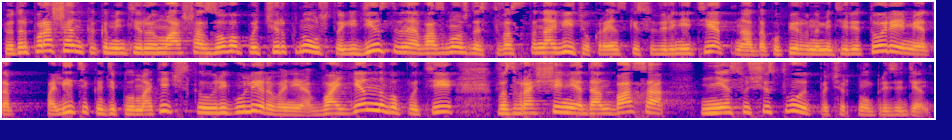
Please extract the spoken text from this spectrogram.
Петр Порошенко, комментируя марш Азова, подчеркнул, что единственная возможность восстановить украинский суверенитет над оккупированными территориями – это политика дипломатического урегулирования. Военного пути возвращения Донбасса не существует, подчеркнул президент.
